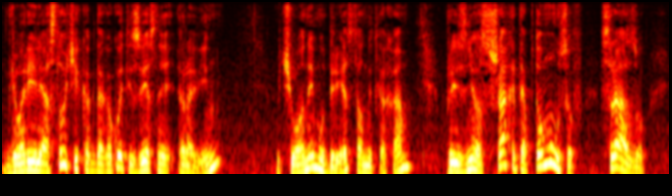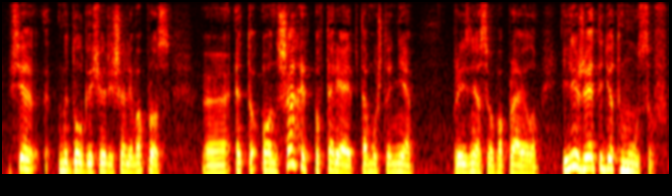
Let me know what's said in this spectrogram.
говорили о случаях, когда какой-то известный раввин, ученый, мудрец, Талмит Кахам, произнес шахет, а потом мусов сразу. И все, мы долго еще решали вопрос, э, это он шахрит повторяет, потому что не произнес его по правилам, или же это идет мусов,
